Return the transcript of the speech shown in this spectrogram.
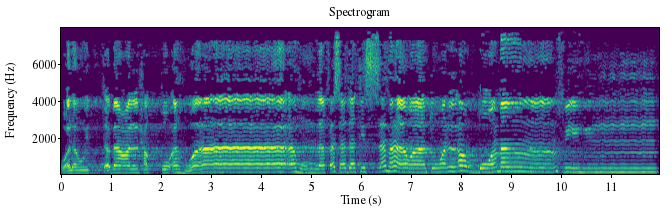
وَلَوِ اتَّبَعَ الْحَقُّ أَهْوَاءَهُمْ لَفَسَدَتِ السَّمَاوَاتُ وَالْأَرْضُ وَمَن فِيهِنَّ ۚ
